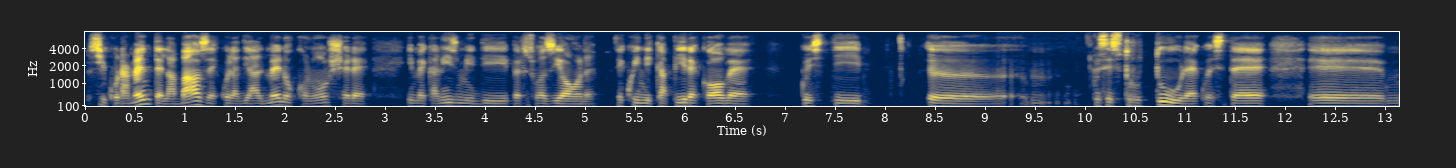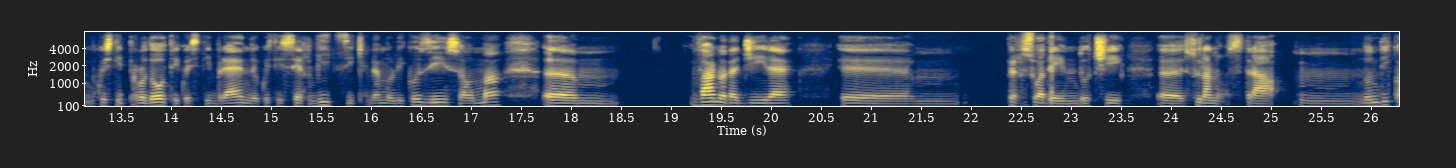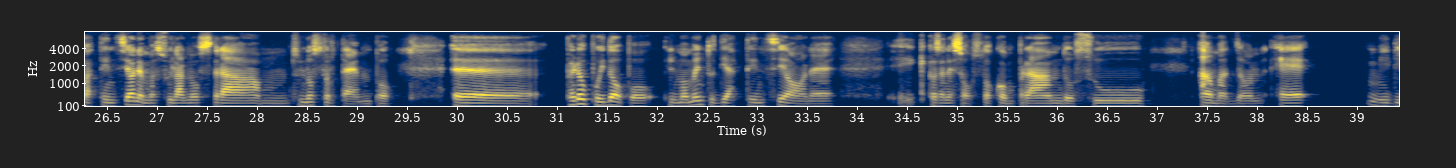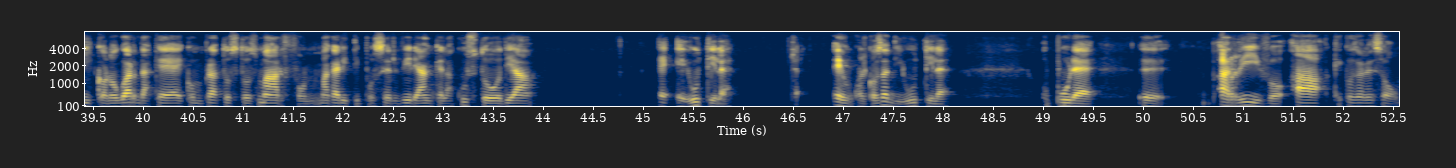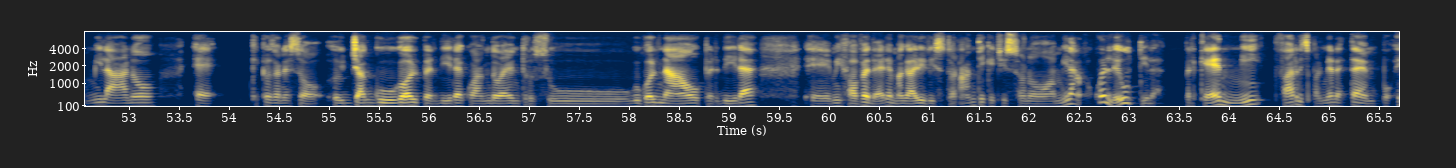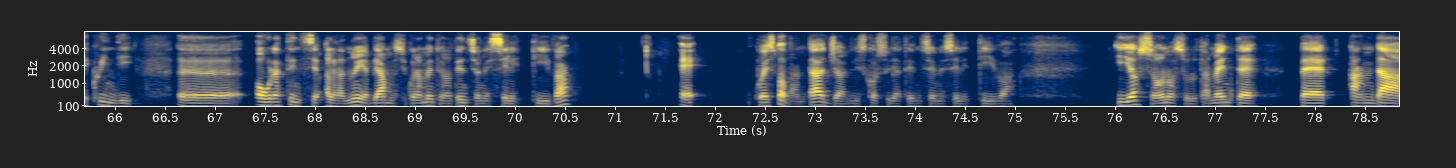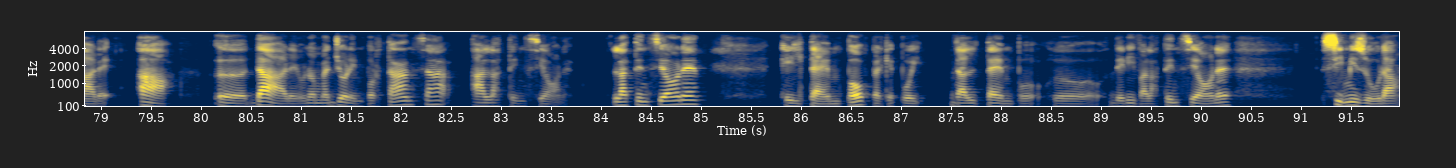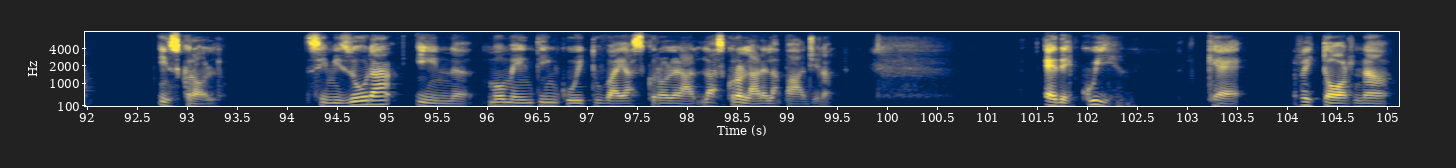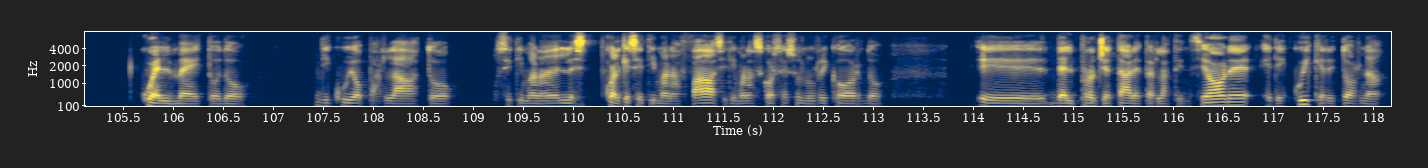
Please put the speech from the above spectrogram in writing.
Sicuramente la base è quella di almeno conoscere i meccanismi di persuasione e quindi capire come questi, eh, queste strutture, queste, eh, questi prodotti, questi brand, questi servizi, chiamiamoli così, insomma, ehm, vanno ad agire ehm, persuadendoci eh, sulla nostra, mm, non dico attenzione, ma nostra, mm, sul nostro tempo. Eh, però poi dopo il momento di attenzione, eh, che cosa ne so, sto comprando su Amazon e mi dicono guarda che hai comprato sto smartphone, magari ti può servire anche la custodia, è, è utile, cioè è un qualcosa di utile. Oppure eh, arrivo a, che cosa ne so, Milano e che cosa ne so, eh, già Google per dire quando entro su Google Now per dire e mi fa vedere magari i ristoranti che ci sono a Milano. Quello è utile perché mi fa risparmiare tempo e quindi eh, ho un'attenzione. Allora, noi abbiamo sicuramente un'attenzione selettiva e questo avvantaggia il discorso di attenzione selettiva. Io sono assolutamente per andare a eh, dare una maggiore importanza all'attenzione. L'attenzione e il tempo, perché poi dal tempo eh, deriva l'attenzione, si misura in scroll, si misura in momenti in cui tu vai a scrollare, a scrollare la pagina. Ed è qui che ritorna quel metodo di cui ho parlato settimana, qualche settimana fa, settimana scorsa, adesso non ricordo, eh, del progettare per l'attenzione ed è qui che ritorna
